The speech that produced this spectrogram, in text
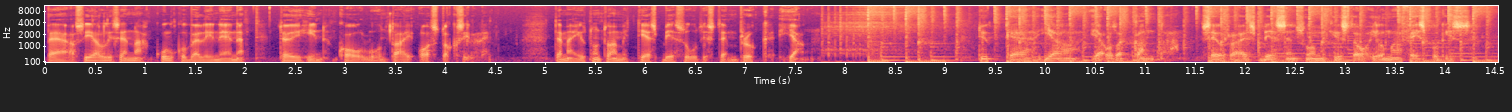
pääasiallisena kulkuvälineenä töihin, kouluun tai ostoksille. Tämä jutun toimitti SBS-uutisten Brooke Young. Tykkää, jaa ja ota kantaa. Seuraa SBSn suomenkielistä ohjelmaa Facebookissa.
